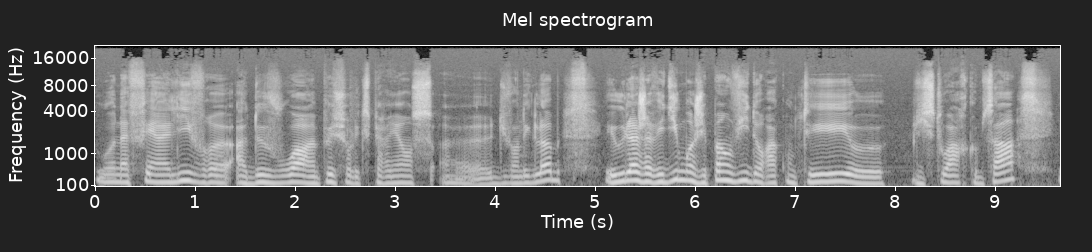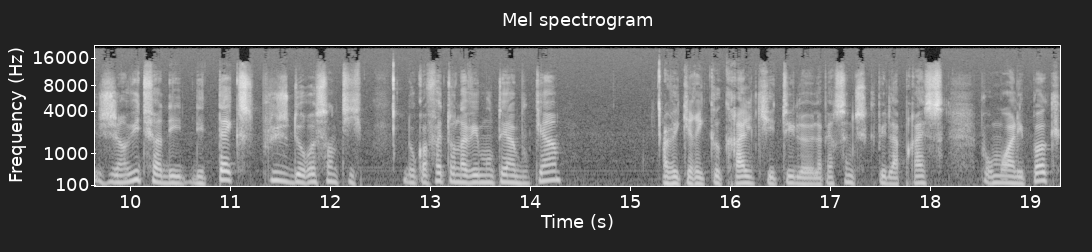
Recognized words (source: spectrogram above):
où on a fait un livre à deux voix, un peu sur l'expérience euh, du Vendée Globe, et où là j'avais dit, moi j'ai pas envie de raconter euh, l'histoire comme ça, j'ai envie de faire des, des textes plus de ressenti. Donc en fait, on avait monté un bouquin avec Eric Coquerel, qui était le, la personne qui s'occupait de la presse pour moi à l'époque,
